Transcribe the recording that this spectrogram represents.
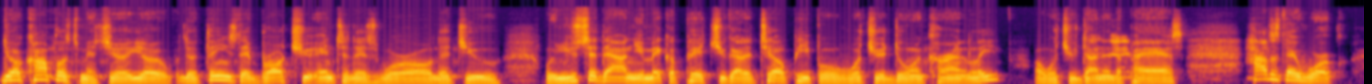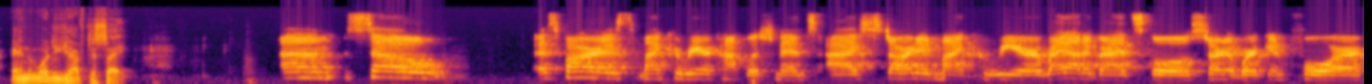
Your accomplishments, your your the things that brought you into this world that you when you sit down you make a pitch, you got to tell people what you're doing currently or what you've done mm-hmm. in the mm-hmm. past. How does that work and what do you have to say? Um, so as far as my career accomplishments, I started my career right out of grad school, started working for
